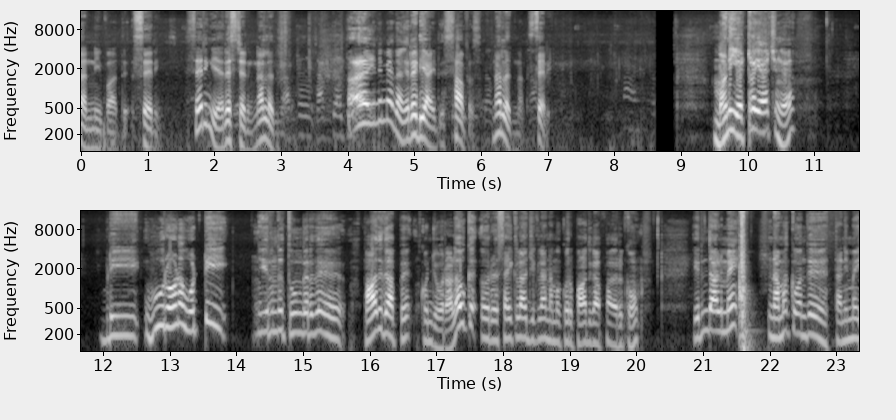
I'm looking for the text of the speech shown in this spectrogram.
தண்ணி பார்த்து. சரி. சரிங்க ரெஸ்ட் எடுங்க. நல்லது. சாப்பிட்டு ஆ, இனிமே தாங்க ரெடி ஆயிடுது சாப்பிட. நல்லது நல்லது. சரி. மணி எட்டரை ஆச்சுங்க இப்படி ஊரோட ஒட்டி இருந்து தூங்குறது பாதுகாப்பு. கொஞ்சம் ஓரளவுக்கு ஒரு சைக்கலாஜிக்கலாக நமக்கு ஒரு பாதுகாப்பாக இருக்கும். இருந்தாலுமே நமக்கு வந்து தனிமை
